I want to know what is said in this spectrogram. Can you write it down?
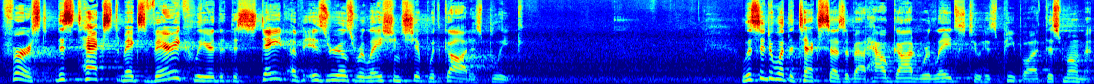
First, this text makes very clear that the state of Israel's relationship with God is bleak. Listen to what the text says about how God relates to his people at this moment.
